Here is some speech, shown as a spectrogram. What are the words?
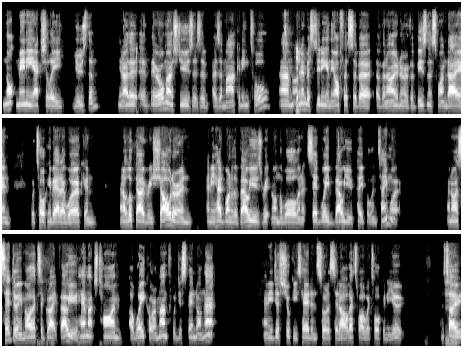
not many actually use them. You know, they're, they're almost used as a, as a marketing tool. Um, yeah. I remember sitting in the office of, a, of an owner of a business one day and we're talking about our work and, and I looked over his shoulder and, and he had one of the values written on the wall and it said, we value people and teamwork. And I said to him, oh, that's a great value. How much time a week or a month would you spend on that? And he just shook his head and sort of said, oh, that's why we're talking to you. And mm. so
